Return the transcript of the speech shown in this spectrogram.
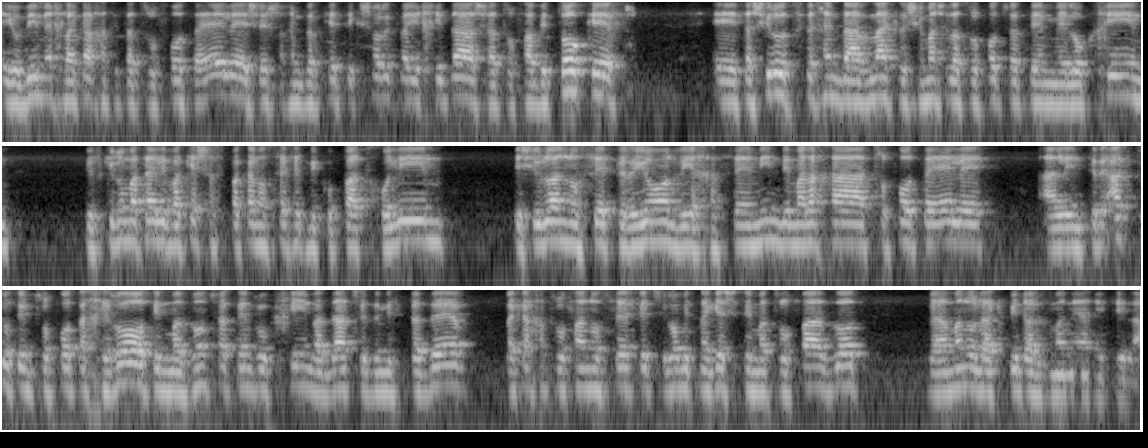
יודעים איך לקחת את התרופות האלה, שיש לכם דרכי תקשורת ליחידה, שהתרופה בתוקף, אה, תשאירו אצלכם בארנק רשימה של התרופות שאתם אה, לוקחים, תזכרו מתי לבקש אספקה נוספת מקופת חולים, תשאלו על נושא פריון ויחסי מין במהלך התרופות האלה, על אינטראקציות עם תרופות אחרות, עם מזון שאתם לוקחים, לדעת שזה מסתדר, לקחת תרופה נוספת שלא מתנגשת עם התרופה הזאת, ואמרנו להקפיד על זמני הנטילה.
